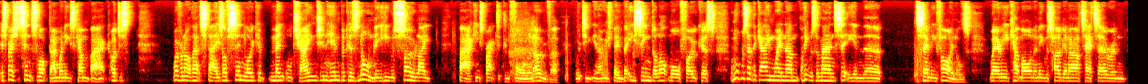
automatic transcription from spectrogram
especially since lockdown, when he's come back, I just whether or not that stays, I've seen like a mental change in him because normally he was so laid back, he's practically fallen over, which he, you know, he's been, but he seemed a lot more focused. And what was that the game when um, I think it was the Man City in the semi-finals where he come on and he was hugging Arteta and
